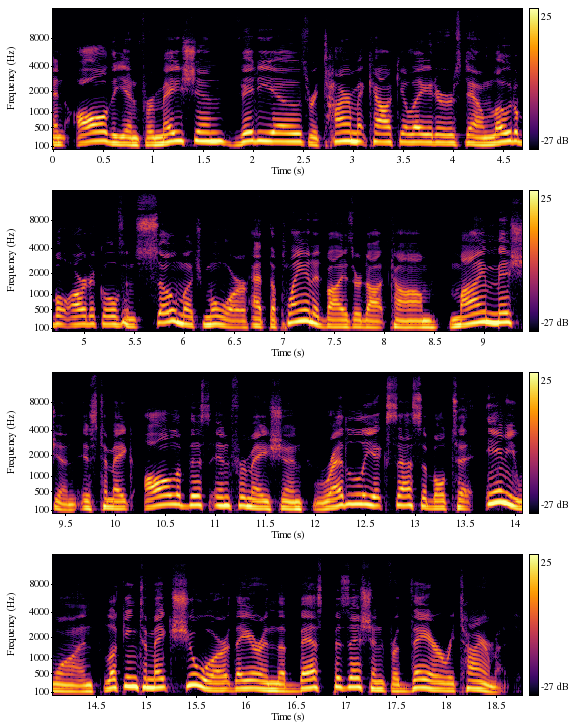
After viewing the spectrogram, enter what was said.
and all the information, videos, retirement calculators, downloadable articles, and so much more at theplanadvisor.com. My mission is to make all of this information readily accessible to anyone looking to make sure they are in the best position for their retirement.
